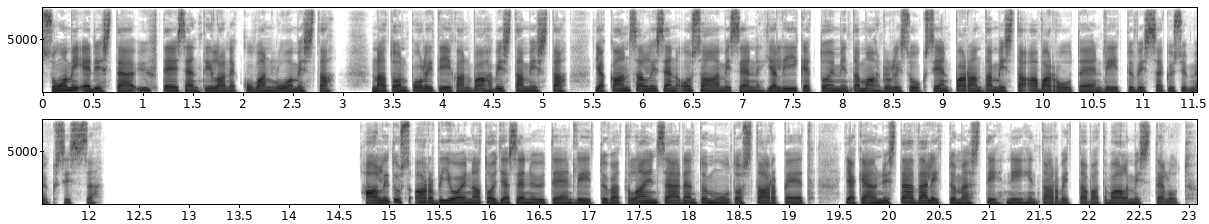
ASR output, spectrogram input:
Suomi edistää yhteisen tilannekuvan luomista, Naton politiikan vahvistamista ja kansallisen osaamisen ja liiketoimintamahdollisuuksien parantamista avaruuteen liittyvissä kysymyksissä. Hallitus arvioi NATO-jäsenyyteen liittyvät lainsäädäntömuutostarpeet ja käynnistää välittömästi niihin tarvittavat valmistelut.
